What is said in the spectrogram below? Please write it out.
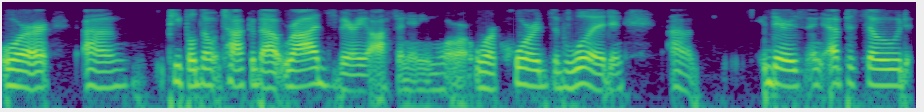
or um, people don't talk about rods very often anymore or cords of wood. And um, there's an episode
